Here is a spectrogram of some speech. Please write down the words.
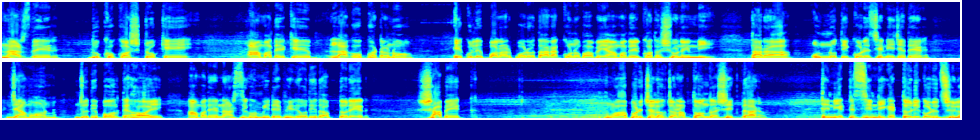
নার্সদের দুঃখ কষ্টকে আমাদেরকে লাঘব ঘটানো, এগুলি বলার পরও তারা কোনোভাবে আমাদের কথা শোনেননি। তারা উন্নতি করেছে নিজেদের। যেমন যদি বলতে হয়, আমাদের নার্সিংহোম মিডেফিরি অধিদপ্তরের সাবেক মহাপরিচালক জনাব তন্দ্রা শিকদার, তিনি একটি সিন্ডিকেট তৈরি করেছিল।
